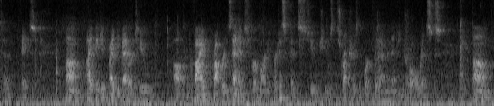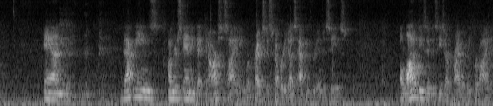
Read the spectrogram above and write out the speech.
to face. Um, I think it might be better to uh, provide proper incentives for market participants to choose the structures that work for them and then control risks. Um, and that means understanding that in our society, where price discovery does happen through indices, a lot of these indices are privately provided.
